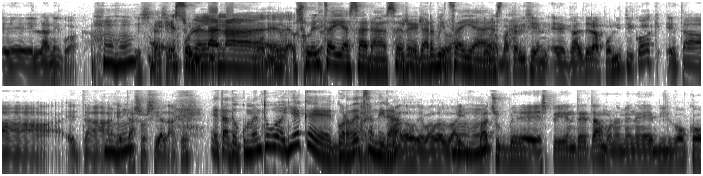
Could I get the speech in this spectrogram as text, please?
e, lanekoak. Ez zure lana, da, eh, zuhiltzaia zara, zer garbitzaia, ez? Bakarrik ziren e, galdera politikoak eta eta eta sozialak, ez? Eta dokumentu horiek eh, gordetzen Bai, dira. Badaude, badaude, bai. Batzuk bere espedienteetan, bueno, hemen eh, Bilboko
